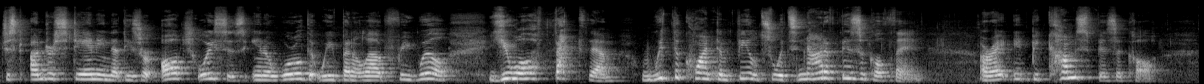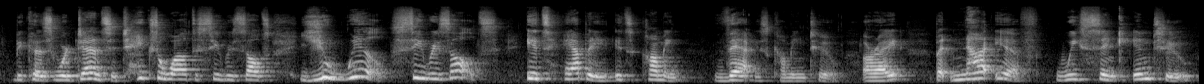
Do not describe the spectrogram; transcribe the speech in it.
just understanding that these are all choices in a world that we've been allowed free will you will affect them with the quantum field so it's not a physical thing all right it becomes physical because we're dense it takes a while to see results you will see results it's happening it's coming that is coming too, all right? But not if we sink into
